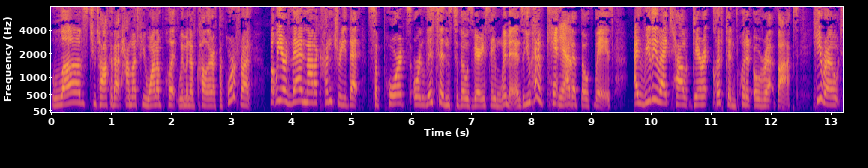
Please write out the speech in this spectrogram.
loves to talk about how much we want to put women of color at the forefront, but we are then not a country that supports or listens to those very same women. And so you kind of can't Yeah. have it both ways. I really liked how Derrick Clifton put it over at Vox. He wrote,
